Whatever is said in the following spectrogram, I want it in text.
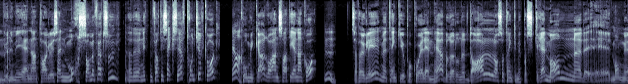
Og Begynner med en antageligvis en morsomme fødsel. Det er 1946 her. Trond Kirkvaag. Ja. Komiker og ansatt i NRK. Mm. Selvfølgelig. Vi tenker jo på KLM her, Brødrene Dal, og så tenker vi på Skremmeren. Det er mange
